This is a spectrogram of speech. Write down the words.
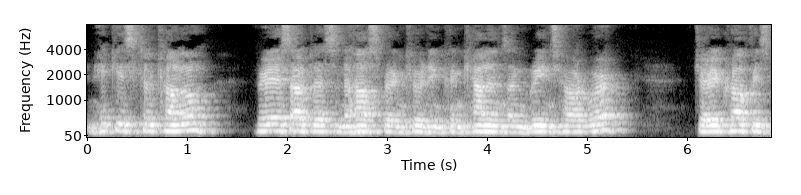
in Hickey's Kilconnell, various outlets in the hospital including Concannon's and Green's Hardware, Jerry Croffy's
